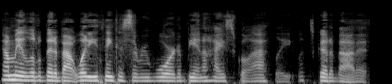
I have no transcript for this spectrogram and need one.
Tell me a little bit about what do you think is the reward of being a high school athlete? What's good about it?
